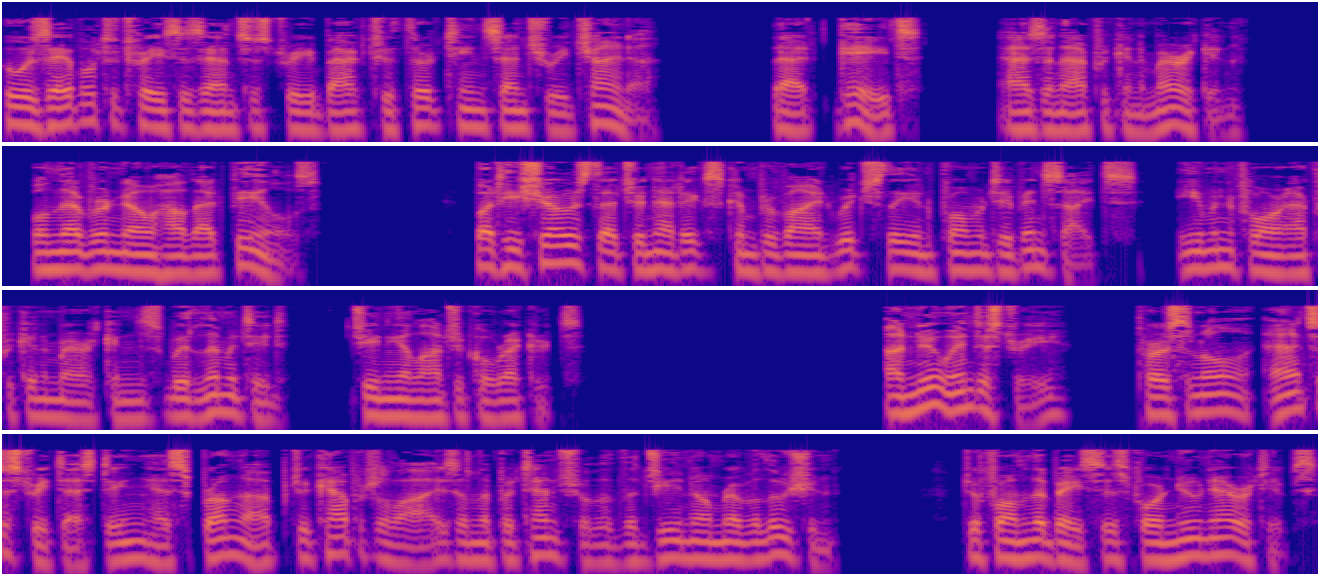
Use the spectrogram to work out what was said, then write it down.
who is able to trace his ancestry back to 13th century China, that Gates, as an African American, will never know how that feels. But he shows that genetics can provide richly informative insights, even for African Americans with limited genealogical records. A new industry, personal ancestry testing, has sprung up to capitalize on the potential of the genome revolution to form the basis for new narratives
